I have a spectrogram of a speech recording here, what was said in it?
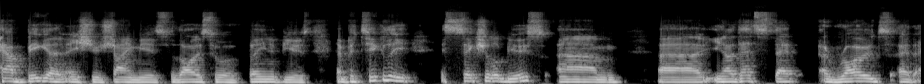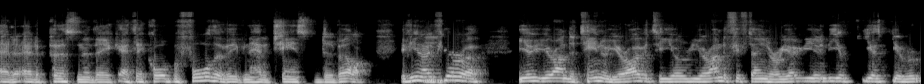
How big an issue shame is for those who have been abused, and particularly sexual abuse. Um, uh, you know, that's that erodes at, at, at, a person at their, at their core before they've even had a chance to develop. If you know, mm. if you're a you're, you're, under ten or you're over to you're you're under fifteen or you're, you you your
